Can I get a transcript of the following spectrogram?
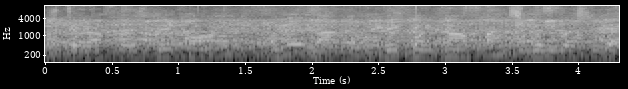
Just bought our first Bitcoin. Live at the Bitcoin conference. Willie Weston.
